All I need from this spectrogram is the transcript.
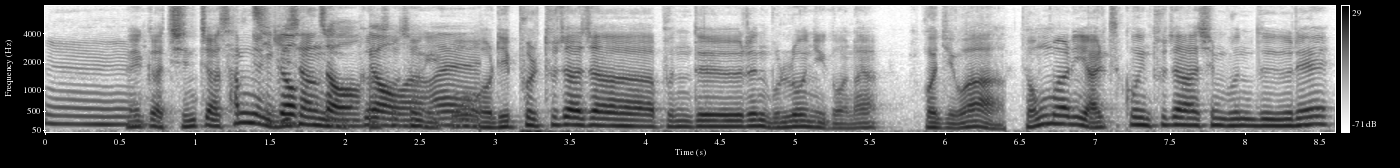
음, 그러니까 진짜 3년 지겹죠. 이상 그. 소송이고 네. 어, 리플 투자자분들은 물론이거나 거니와 정말 이 알트코인 투자하신 분들의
